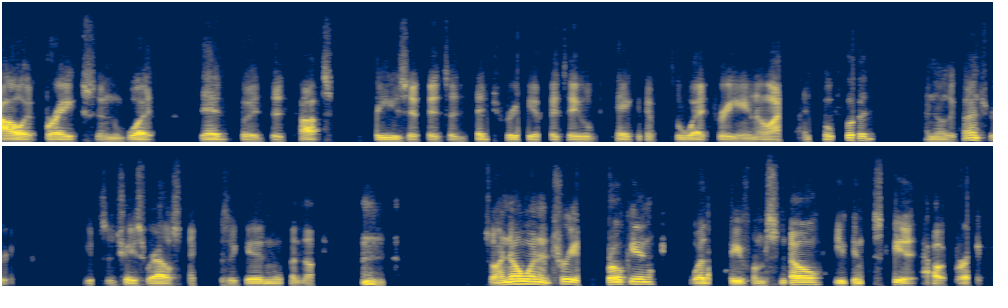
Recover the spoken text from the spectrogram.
how it breaks, and what dead wood, the tops trees, if it's a dead tree, if it's able to take if it's a wet tree. You know, I, I know wood, I know the country. Used to chase rattlesnakes as a kid and whatnot. so I know when a tree is broken, whether it be from snow, you can see it how it breaks.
